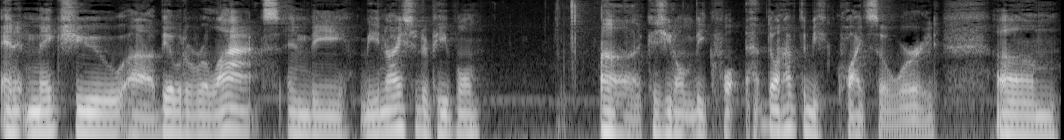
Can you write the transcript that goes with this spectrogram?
and it makes you uh, be able to relax and be be nicer to people because uh, you don't be don't have to be quite so worried. Um,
